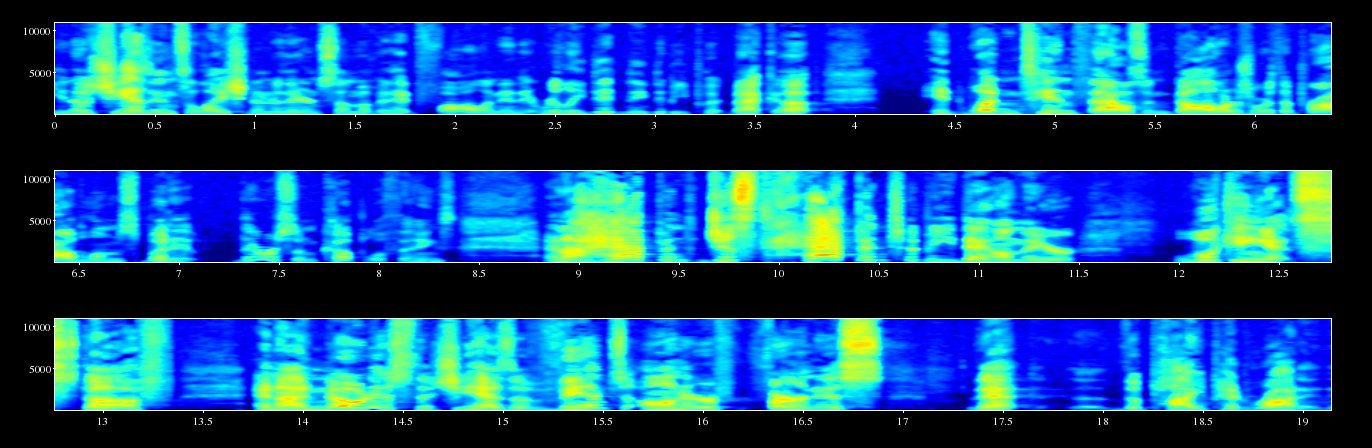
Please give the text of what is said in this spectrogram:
you know, she has insulation under there, and some of it had fallen, and it really did need to be put back up it wasn't $10,000 worth of problems, but it, there were some couple of things. And I happened, just happened to be down there looking at stuff, and I noticed that she has a vent on her furnace that uh, the pipe had rotted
